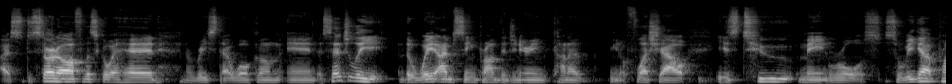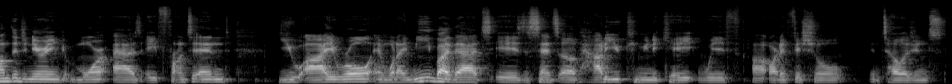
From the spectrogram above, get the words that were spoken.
All right, so to start off, let's go ahead and erase that welcome. And essentially, the way I'm seeing prompt engineering kind of you know flesh out is two main roles. So we got prompt engineering more as a front end UI role, and what I mean by that is the sense of how do you communicate with uh, artificial intelligence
